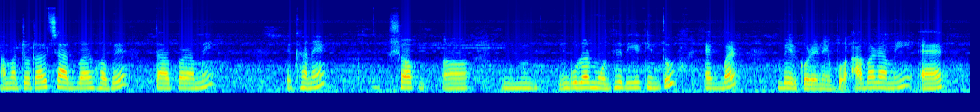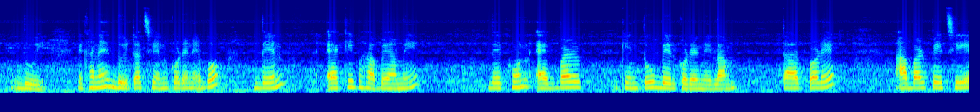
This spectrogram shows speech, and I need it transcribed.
আমার টোটাল চারবার হবে। তারপর আমি এখানে সবগুলোর মধ্যে দিয়ে কিন্তু একবার বের করে নেব। আবার আমি এক, দুই, এখানে দুইটা চেন করে নেব। দেন একইভাবে আমি দেখুন একবার কিন্তু বের করে নিলাম। তারপরে আবার পেঁচিয়ে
